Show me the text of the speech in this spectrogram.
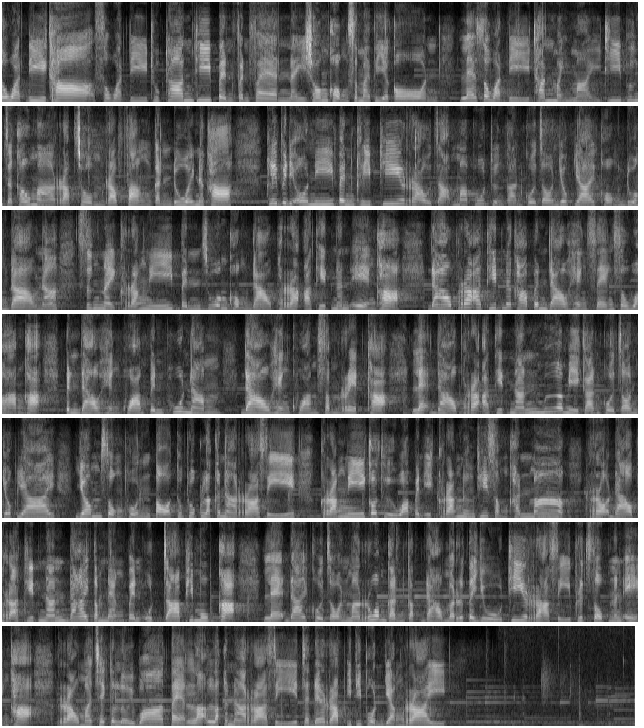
สวัสดีค่ะ สวัสดีทุกท่านที่เป็นแฟนๆในช่องของสมัยพยากรณ์และสวัสดีท่านใหม่ๆ ที่เพิ่งจะเข้ามารับชมรับฟังกันด้วยนะคะ คลิปวิดีโอนี้เป็นคลิปที่เราจะมาพูดถึงการโคจรยกย้ายของดวงดาวนะ ซึ่งในครั้งนี้เป็นช่วงของดาวพระอาทิตย์นั่นเองค่ะ ดาวพระอาทิตย์นะคะ เป็นดาวแห่งแสงสว่างค่ะ เป็นดาวแห่งความเป็นผู้นำดาวแห่งความสำเร็จค่ะ และดาวพระอาทิตย์นั้นเมื่อมีการโคจรยกย้าย ย่อมส่งผลต่อทุกๆ ลัคนาราศี ครั้งนี้ก็ถือว่าเป็นอีกครั้งหนึ่งที่สำคัญมาก เพราะดาวพระอาทิตย์นั้นได้ตำแหน่งเป็นอุจจาพิมุขค่ะ และได้โคจรมาร่วมกันกับดาวมฤตยูที่ราศีพฤษภนั่นเองค่ะ เรามาเช็คกันเลยว่าแต่ละลัคนาราศีจะได้รับอิทธิพลอย่างไร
